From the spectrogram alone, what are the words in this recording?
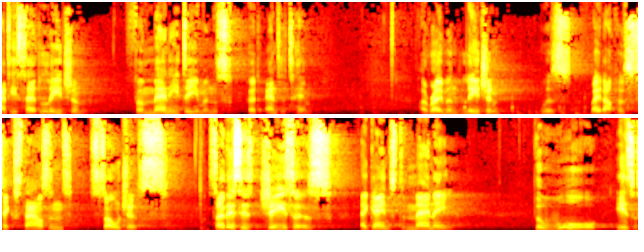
And he said, Legion, for many demons had entered him. A Roman legion was made up of 6,000 soldiers. So this is Jesus against many. The war is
